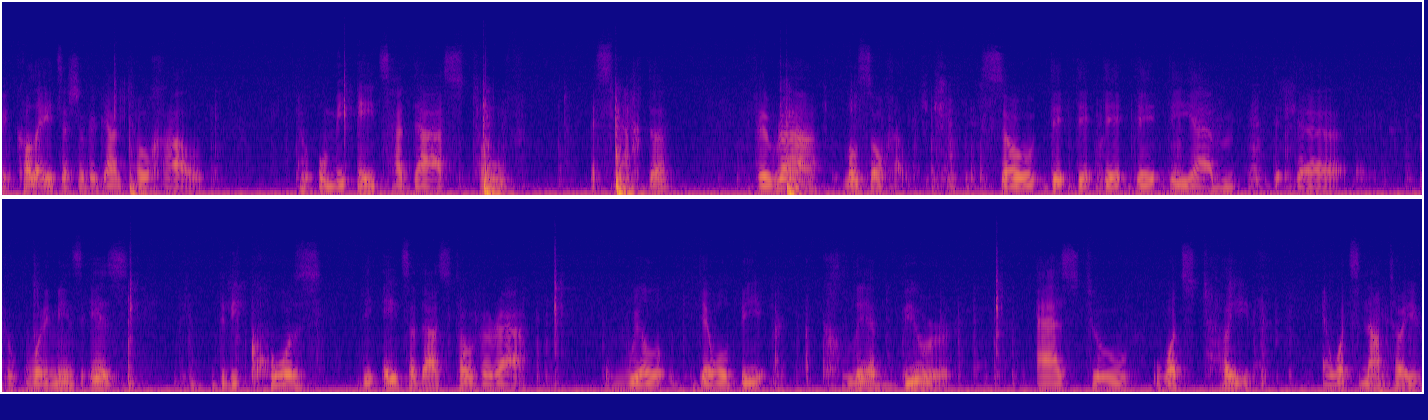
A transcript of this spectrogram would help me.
Mikola Eitz Began Tochal Umi Eitz Hadas Tov Esnachta Vira Lo. So the the the the, the, um, the, the what it means is because the Eitz Hadas Tov Vira will there will be a, a clear birur as to what's toiv and what's not toiv,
